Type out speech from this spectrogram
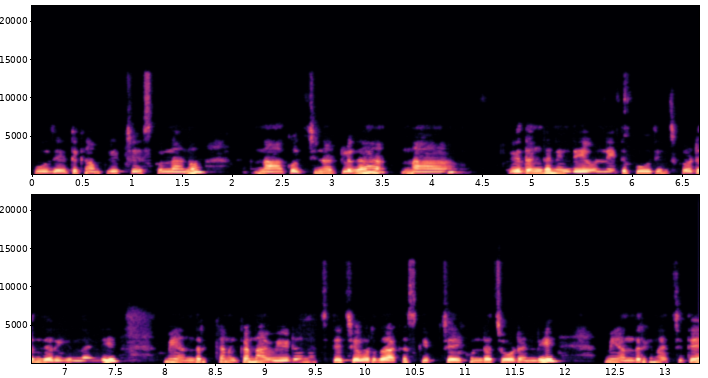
పూజ అయితే కంప్లీట్ చేసుకున్నాను. నాకు వచ్చినట్లుగా నా విధంగా నేను దేవుణ్ణి అయితే పూజించుకోవడం జరిగిందండి. మీ అందరికి కనుక నా వీడియో నచ్చితే చివరి దాకా స్కిప్ చేయకుండా చూడండి. మీ అందరికి నచ్చితే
